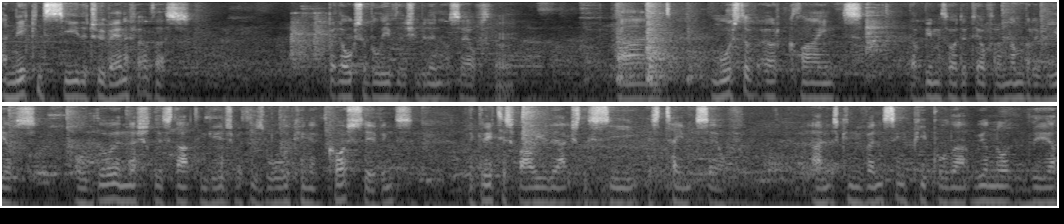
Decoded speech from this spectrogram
and they can see the true benefit of this, but they also believe that they should be doing it themselves. Hmm. And most of our clients that have been with Auditel for a number of years, although initially start to engage with us looking at cost savings, the greatest value they actually see is time itself. And it's convincing people that we're not there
